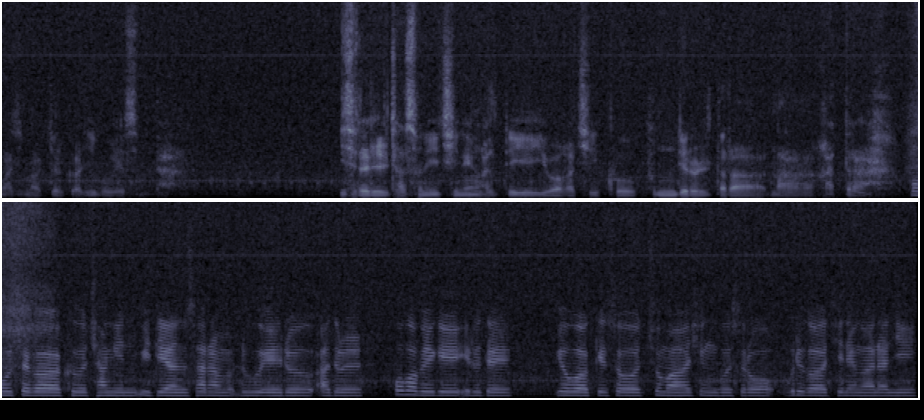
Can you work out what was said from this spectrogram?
마지막 절까지 보겠습니다. 이스라엘 자손이 진행할 때에 이와 같이 그 군대를 따라 나아갔더라. 모세가 그 장인 미디안 사람 루에르 아들 호밥에게 이르되 여호와께서 주마하신 것으로 우리가 진행하나니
